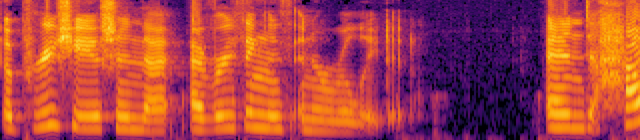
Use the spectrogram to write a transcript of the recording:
appreciation that everything is interrelated. And how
